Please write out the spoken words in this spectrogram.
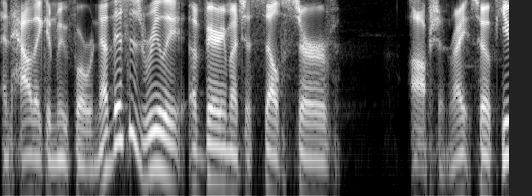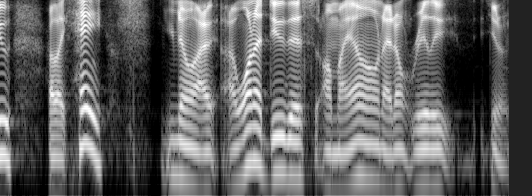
and how they can move forward. Now, this is really a very much a self serve option, right? So if you are like, hey, you know, I, I want to do this on my own. I don't really, you know,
